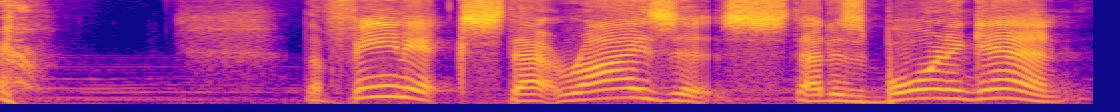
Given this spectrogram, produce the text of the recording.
the phoenix that rises, that is born again.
